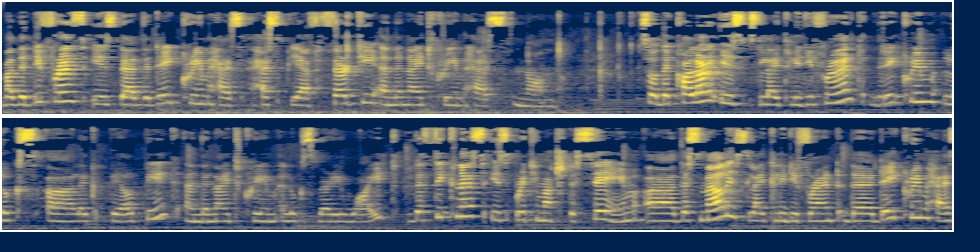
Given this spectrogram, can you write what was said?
but the difference is that the day cream has SPF 30 and the night cream has none. So the color is slightly different. The day cream looks uh, like pale pink and the night cream looks very white. The thickness is pretty much the same. Uh, the smell is slightly different. The day cream has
